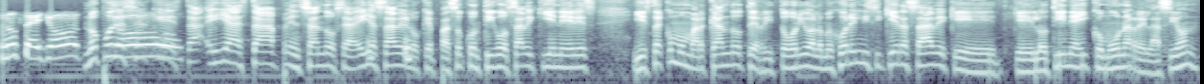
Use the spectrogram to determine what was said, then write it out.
no sé, yo... No puede yo- ser que está, ella está pensando, o sea, ella sabe lo que pasó contigo, sabe quién eres y está como marcando territorio. A lo mejor él ni siquiera sabe que, que lo tiene ahí como una relación.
